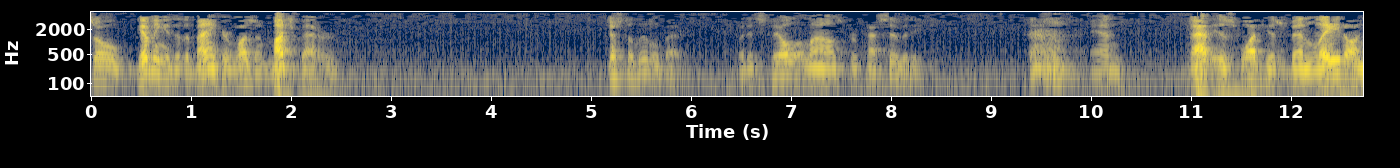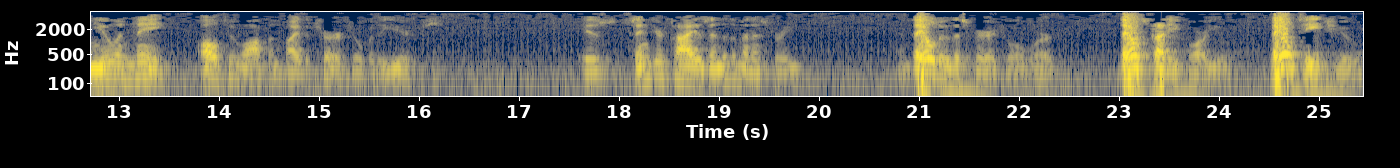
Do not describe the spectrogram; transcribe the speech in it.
So giving it to the banker wasn't much better, just a little better. But it still allows for passivity. and that is what has been laid on you and me all too often by the church over the years. Is send your tithes into the ministry, and they'll do the spiritual work. They'll study for you. They'll teach you.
